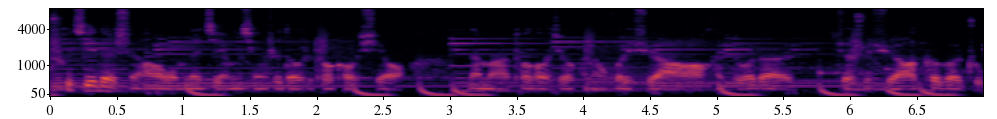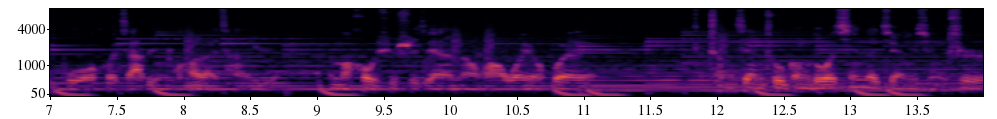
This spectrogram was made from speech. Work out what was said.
初期的时候，我们的节目形式都是脱口秀，那么脱口秀可能会需要很多的。就是需要各个主播和嘉宾一块来参与。那么后续时间的话，我也会呈现出更多新的节目形式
